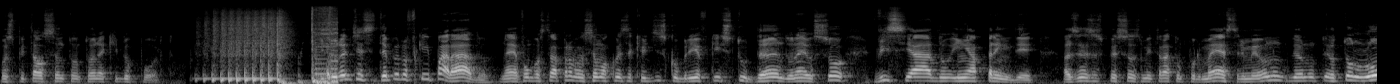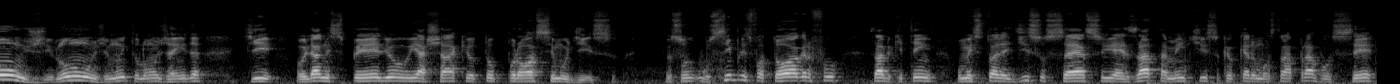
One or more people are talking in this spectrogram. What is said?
Hospital Santo Antônio aqui do Porto. E durante esse tempo eu não fiquei parado, né? Vou mostrar para você uma coisa que eu descobri, eu fiquei estudando, né? Eu sou viciado em aprender. Às vezes as pessoas me tratam por mestre, meu, eu, não, eu, não, eu tô longe, longe, muito longe ainda de olhar no espelho e achar que eu tô próximo disso. Eu sou um simples fotógrafo, sabe, que tem uma história de sucesso e é exatamente isso que eu quero mostrar para você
